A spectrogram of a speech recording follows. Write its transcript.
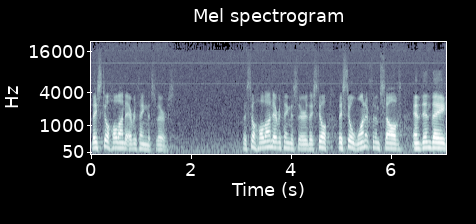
they still hold on to everything that's theirs. They still hold on to everything that's theirs. They still, they still want it for themselves, and then they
